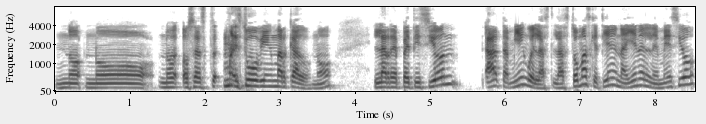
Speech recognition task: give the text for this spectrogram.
no, no, no, o sea, estuvo bien marcado, ¿no? La repetición, ah, también, güey, las, las tomas que tienen ahí en el Nemesio,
